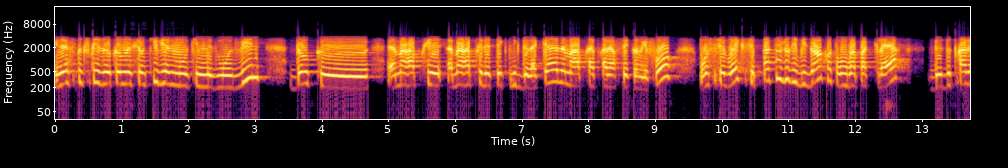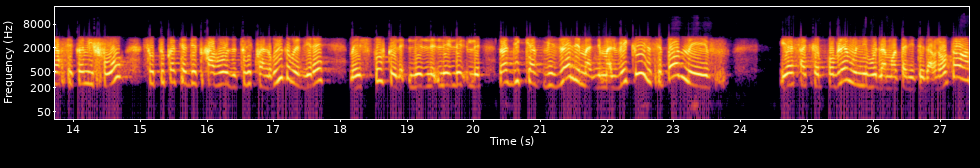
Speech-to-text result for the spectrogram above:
une instructrice de locomotion qui vient de qui venait de Mondeville. Donc, euh, elle m'a appris, elle m'a appris les techniques de la canne, elle m'a appris à traverser comme il faut. Bon, c'est vrai que c'est pas toujours évident quand on voit pas clair de, de, traverser comme il faut, surtout quand il y a des travaux de tous les coins de rue, comme je dirais. Mais je trouve que l'handicap visuel est mal, est mal, vécu, je sais pas, mais il y a un sacré problème au niveau de la mentalité d'Argentan. Hein.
